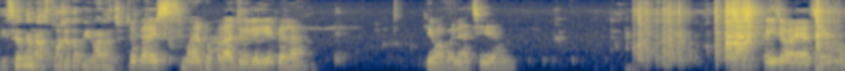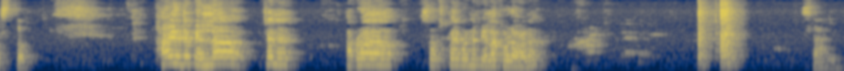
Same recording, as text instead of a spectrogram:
પીસે ને નાસ્તો છે તો પીવાના જ. જો ગાઈસ મારા ઢોકળા જોઈ લઈએ પહેલાં. કેવા બન્યા છે એમ. થઈ જવાયા છે મસ્ત. થાય એટલે પહેલાં છે ને આપણા સબસ્ક્રાઈબરને પહેલાં ખવડાવવાના. સારું.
